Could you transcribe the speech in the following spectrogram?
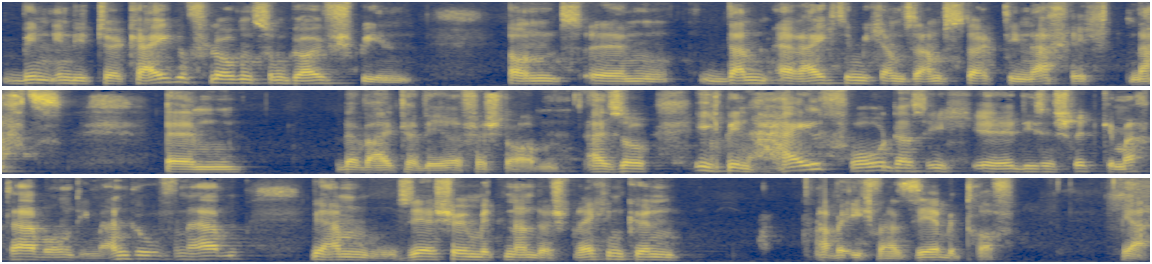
bin in die Türkei geflogen zum Golfspielen. Und ähm, dann erreichte mich am Samstag die Nachricht nachts, ähm, der Walter wäre verstorben. Also ich bin heilfroh, dass ich äh, diesen Schritt gemacht habe und ihm angerufen habe. Wir haben sehr schön miteinander sprechen können, aber ich war sehr betroffen. Ja.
